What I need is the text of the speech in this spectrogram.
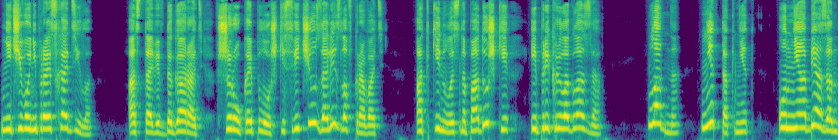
Ничего не происходило. Оставив догорать в широкой плошке свечу, залезла в кровать, откинулась на подушки и прикрыла глаза. Ладно, нет так нет. Он не обязан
